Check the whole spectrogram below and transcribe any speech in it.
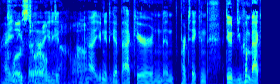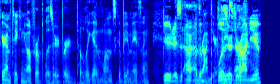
Right, close you to need, our uh, you need, hometown. Wow. yeah, you need to get back here and, and partake in. Dude, you come back here, I'm taking you out for a blizzard. We're totally getting one. It's gonna be amazing. Dude, is are, are the, the blizzards are on you?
